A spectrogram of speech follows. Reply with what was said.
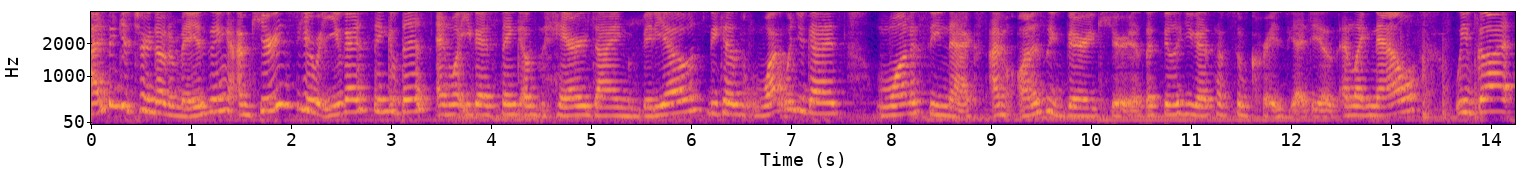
I think it turned out amazing. I'm curious to hear what you guys think of this and what you guys think of hair dyeing videos because what would you guys want to see next? I'm honestly very curious. I feel like you guys have some crazy ideas. And like now, we've got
